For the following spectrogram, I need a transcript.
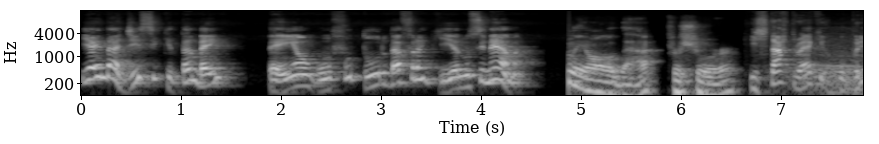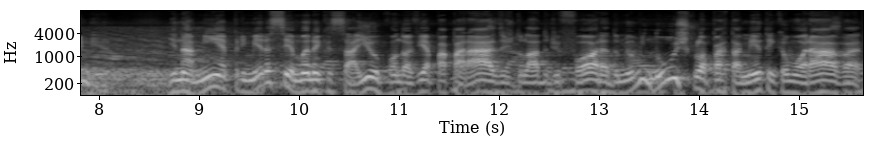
e ainda disse que também tem algum futuro da franquia no cinema. Star Trek, o primeiro. E na minha primeira semana que saiu, quando havia paparazzis do lado de fora do meu minúsculo apartamento em que eu morava,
